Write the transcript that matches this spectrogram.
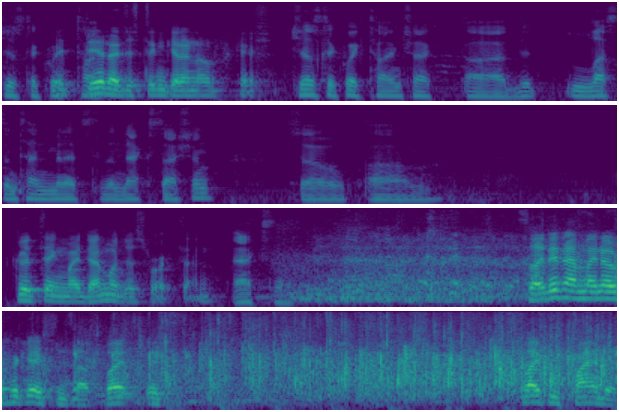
Just a quick it time. did, I just didn't get a notification. Just a quick time check. Uh, the, less than 10 minutes to the next session. So um, Good thing my demo just worked then. excellent. So I didn't have my notifications up, but it's like we find it.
